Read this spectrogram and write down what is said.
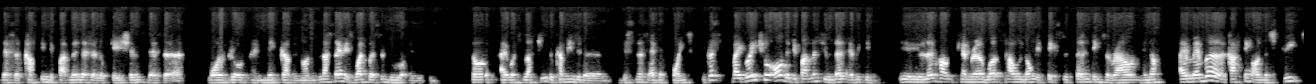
there's a casting department, there's a location, there's a wardrobe and makeup and all. Last time it's one person do everything. So I was lucky to come into the business at that point because by going through all the departments, you learn everything. You, you learn how the camera works, how long it takes to turn things around, you know, I remember casting on the streets.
